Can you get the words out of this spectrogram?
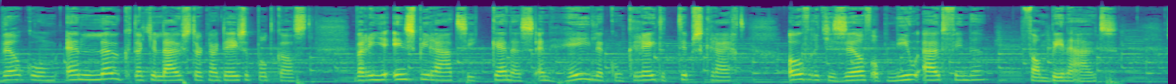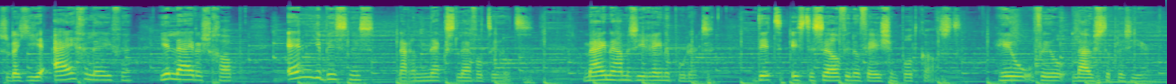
Welkom en leuk dat je luistert naar deze podcast, waarin je inspiratie, kennis en hele concrete tips krijgt over het jezelf opnieuw uitvinden van binnenuit. Zodat je je eigen leven, je leiderschap en je business naar een next level tilt. Mijn naam is Irene Poelert. Dit is de Self Innovation Podcast. Heel veel luisterplezier.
